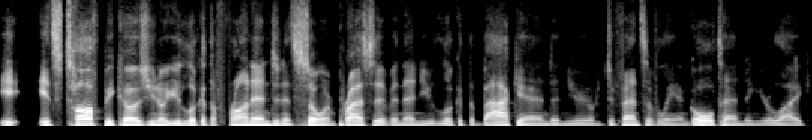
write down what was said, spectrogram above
it it's tough because you know you look at the front end and it's so impressive, and then you look at the back end and you're defensively and goaltending, you're like,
